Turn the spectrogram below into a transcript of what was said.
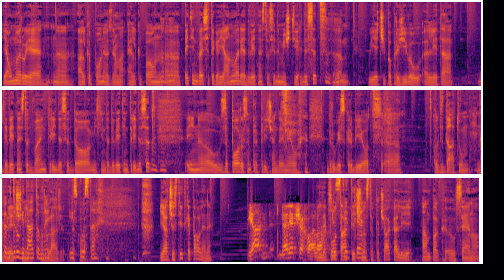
Ja, umrl je uh, Al Capone, oziroma Al Capone, uh -huh. uh, 25. januarja 1947, uh -huh. um, v Ječi pa preživel leta 1932 do, mislim, 1939. Uh -huh. In uh, v zaporu sem prepričan, da je imel druge skrbi od, uh, kot datum. Kot drugi datum, ne? Izpusta. Ja, čestitke, Pavle. Ne? Ja, najlepša hvala. Lepo Čestitke. taktično ste počakali, ampak eh, vseeno.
